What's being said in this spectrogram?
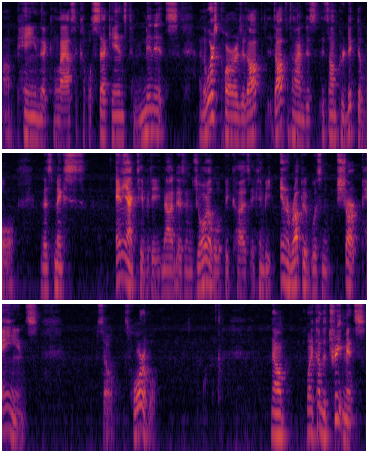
uh, pain that can last a couple seconds to minutes. And the worst part is it, it oftentimes it's, it's unpredictable. And this makes any activity not as enjoyable because it can be interrupted with some sharp pains. So it's horrible. Now, when it comes to treatments,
